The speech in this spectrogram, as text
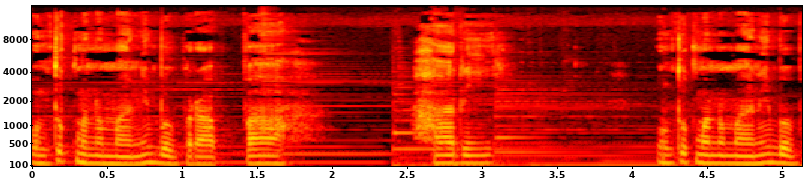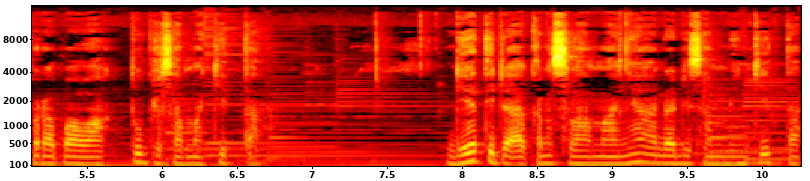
untuk menemani beberapa hari untuk menemani beberapa waktu bersama kita. Dia tidak akan selamanya ada di samping kita.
